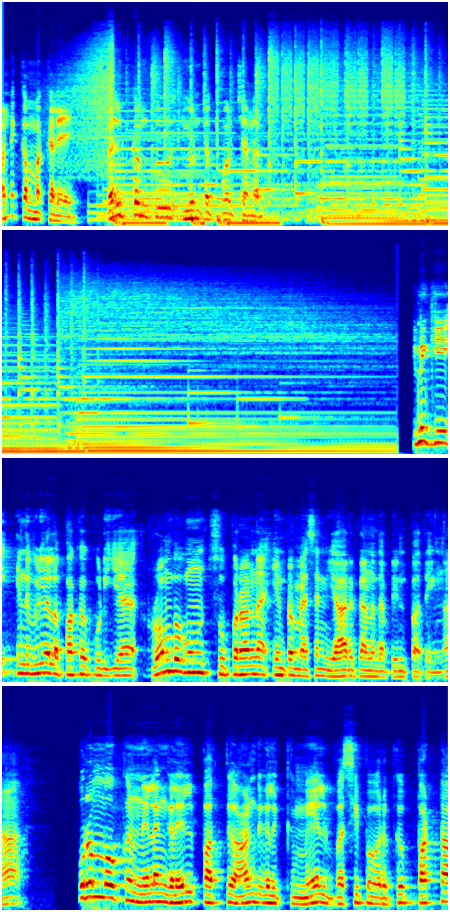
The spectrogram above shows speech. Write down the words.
வணக்கம் மக்களே. வெல்கம் டு யூன்டெக் போல் சேனல் இன்னைக்கு இந்த வீடியோவில் பார்க்கக்கூடிய ரொம்பவும் சூப்பரான இன்ஃபர்மேஷன் யாருக்கானது அப்படின்னு பார்த்தீங்கன்னா புறம்போக்கு நிலங்களில் பத்து ஆண்டுகளுக்கு மேல் வசிப்பவருக்கு பட்டா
